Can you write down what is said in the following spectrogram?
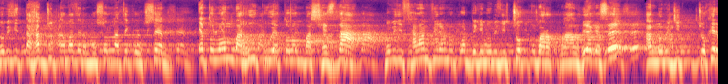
নবীজি তাহাজ্জুদ নামাজের মুসল্লা থেকে উঠছেন। এত লম্বা রুকু, এত লম্বা সেজদা। নবীজি সালাম ফিরানোর পর দেখে নবীজির চোখ মুবারক লাল হয়ে গেছে আর নবীজির চোখের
